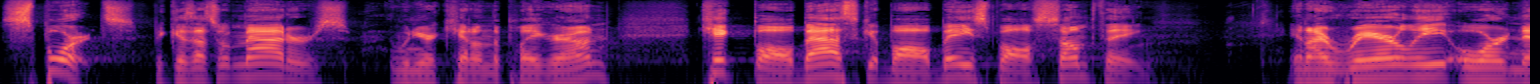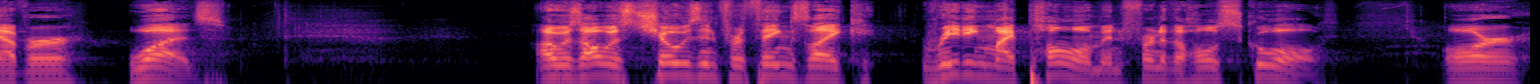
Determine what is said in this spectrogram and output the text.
sports because that's what matters when you're a kid on the playground kickball, basketball, baseball, something. And I rarely or never was. I was always chosen for things like reading my poem in front of the whole school or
